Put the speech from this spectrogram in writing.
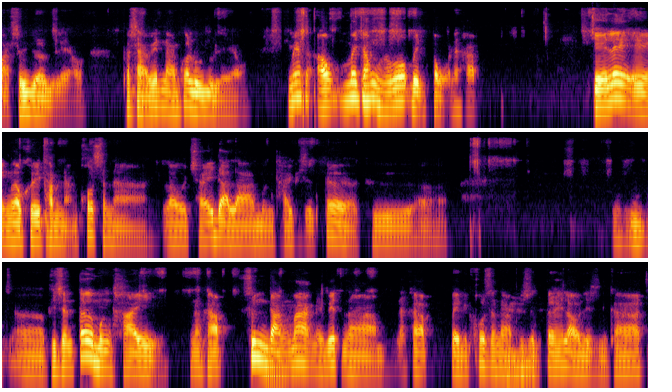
มาซื้อเราอยู่แล้ว ภาษาเวียดนามก็รู้อยู่แล้ว แม้เอาไม่ต้องเฉพาะเบนโตนะครับ เจเล่เองเราเคยทำหนังโฆษณา เราใช้ดาราเมืองไทยพรีเซนเตอร์ คืออ พรีเซนเตอร์เมืองไทยนะครับ ซึ่งดังมากในเวียดนามนะครับ เป็นโฆษณาพรีเซนเตอร์ให้เราในสินค้าเจ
